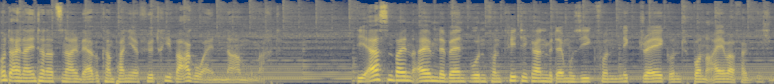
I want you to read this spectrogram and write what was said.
und einer internationalen Werbekampagne für Trivago einen Namen gemacht. Die ersten beiden Alben der Band wurden von Kritikern mit der Musik von Nick Drake und Bon Iver verglichen.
